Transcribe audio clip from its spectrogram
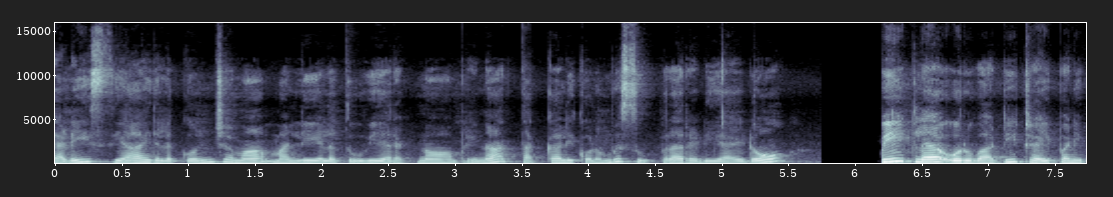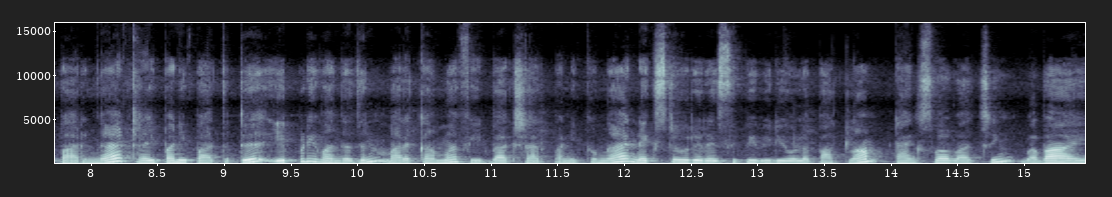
கடைசியாக இதில் கொஞ்சமாக மல்லி இலை தூவி இறக்கணும் அப்படின்னா தக்காளி குழம்பு சூப்பராக ரெடி ஆகிடும் வீட்டில் ஒரு வாட்டி ட்ரை பண்ணி பாருங்கள் ட்ரை பண்ணி பார்த்துட்டு எப்படி வந்ததுன்னு மறக்காமல் ஃபீட்பேக் ஷேர் பண்ணிக்கோங்க. நெக்ஸ்ட் ஒரு ரெசிபி வீடியோவில் பார்க்கலாம். தேங்க்ஸ் ஃபார் வாட்சிங் பபாய்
